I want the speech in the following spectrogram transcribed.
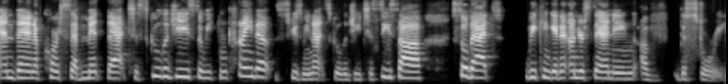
and then, of course, submit that to Schoology so we can kind of, excuse me, not Schoology, to Seesaw, so that we can get an understanding of the story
